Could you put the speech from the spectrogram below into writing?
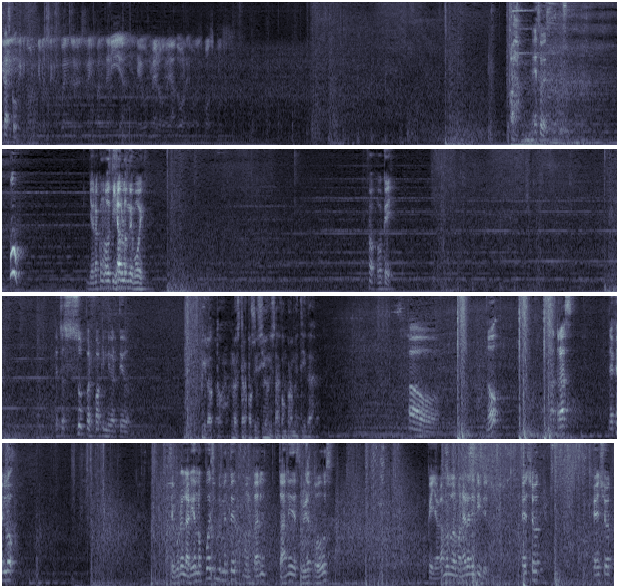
bosques. Eso es. ¡Uh! Y ahora como diablos me voy. Oh, ok. Esto es súper fucking divertido. Nuestra posición está comprometida. Oh. No. Atrás. Déjenlo. Asegura el área. No puede simplemente montar el tan y destruir a todos. Ok, hagámoslo de manera difícil. Headshot. Headshot.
